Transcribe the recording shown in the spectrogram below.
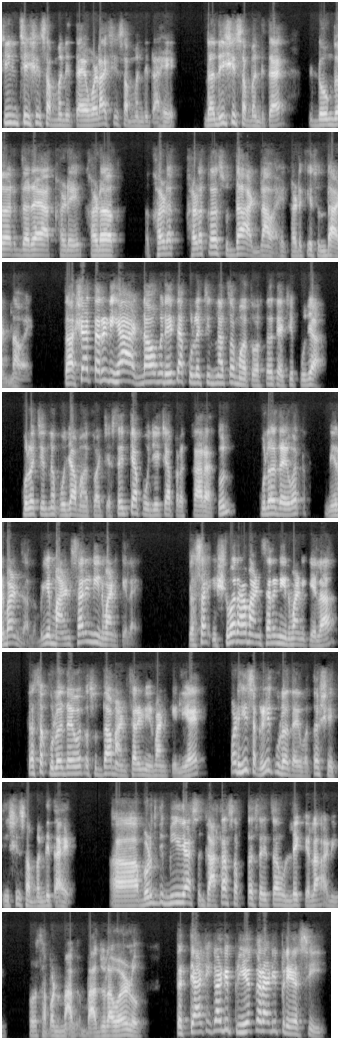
चिंचेशी संबंधित आहे वडाशी संबंधित आहे नदीशी संबंधित आहे डोंगर दऱ्या खडे खडक खडक खडक सुद्धा आडनाव आहे खडके सुद्धा आडनाव आहे. तर अशा तऱ्हेने ह्या आडनावामध्ये त्या कुलचिन्हाचं महत्त्व असतं त्याची पूजा कुलचिन्ह पूजा महत्वाची असते. त्या पूजेच्या प्रकारातून कुलदैवत निर्माण झालं. म्हणजे माणसाने निर्माण केलंय. जसा ईश्वर हा माणसाने निर्माण केला तसं कुलदैवत सुद्धा माणसाने निर्माण केली आहेत. पण ही सगळी कुलदैवत शेतीशी संबंधित आहेत. म्हणून ती मी या गाथा सप्तसईचा उल्लेख केला आणि थोडस आपण बाजूला वळलो. तर त्या ठिकाणी प्रियकर आणि प्रेयसी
